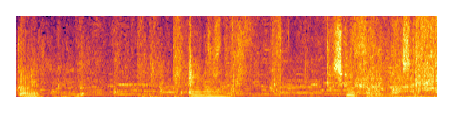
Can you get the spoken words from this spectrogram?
Going in. Okay. And you know what? Screw company policy.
